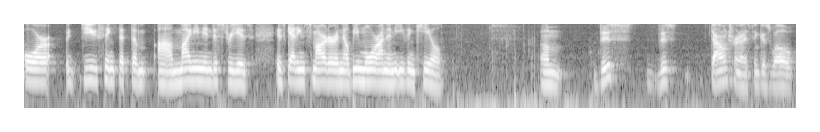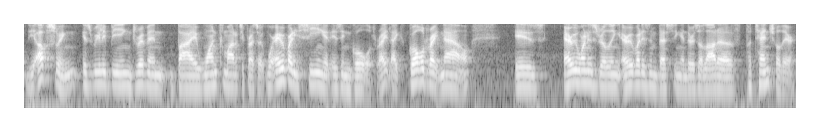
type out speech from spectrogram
or do you think that the uh, mining industry is, is getting smarter and there'll be more on an even keel? Um, this this downturn, I think, as well, the upswing is really being driven by one commodity price. Where everybody's seeing it is in gold, right? Like gold right now is everyone is drilling, everybody's investing, and there's a lot of potential there.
